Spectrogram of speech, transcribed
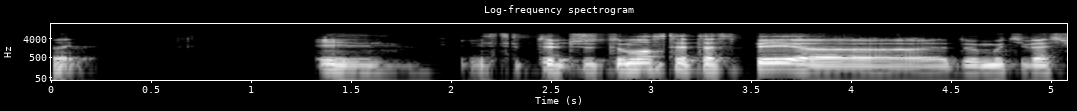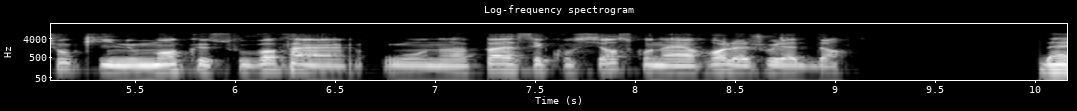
Ouais. Et, c'est peut-être justement cet aspect euh, de motivation qui nous manque souvent, enfin, où on n'a pas assez conscience qu'on a un rôle à jouer là-dedans. Bah,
